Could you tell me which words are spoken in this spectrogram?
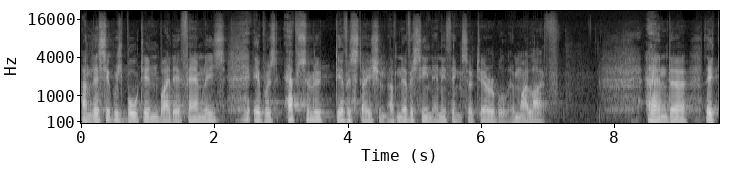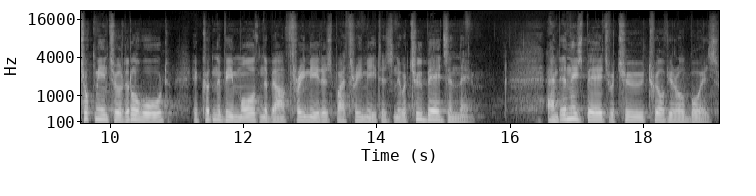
unless it was brought in by their families. It was absolute devastation. I've never seen anything so terrible in my life. And uh, they took me into a little ward it couldn't have been more than about three meters by three meters, and there were two beds in there. And in these beds were two 12 year old boys.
